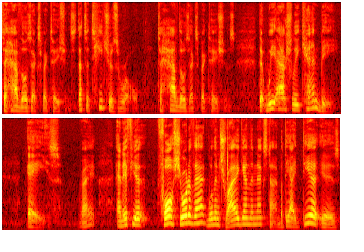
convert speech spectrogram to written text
to have those expectations. That's a teacher's role to have those expectations. That we actually can be A's, right? And if you fall short of that, well, then try again the next time. But the idea is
